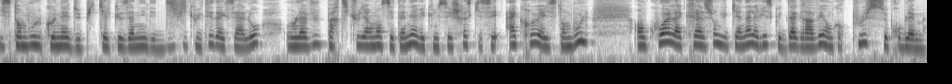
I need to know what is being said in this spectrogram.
Istanbul connaît depuis quelques années des difficultés d'accès à l'eau. On l'a vu particulièrement cette année avec une sécheresse qui s'est accrue à Istanbul. En quoi la création du canal risque d'aggraver encore plus ce problème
